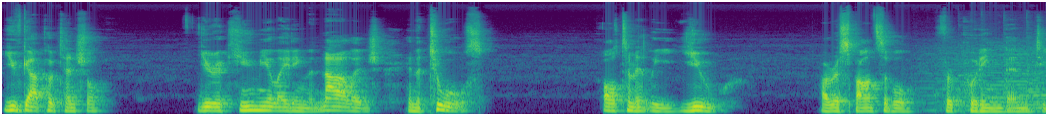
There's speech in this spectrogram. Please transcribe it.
You've got potential. You're accumulating the knowledge and the tools. Ultimately, you are responsible for putting them to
